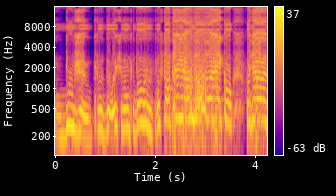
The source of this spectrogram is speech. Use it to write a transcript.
дуже, якщо вам подобається, поставте мені лайку. Хоча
